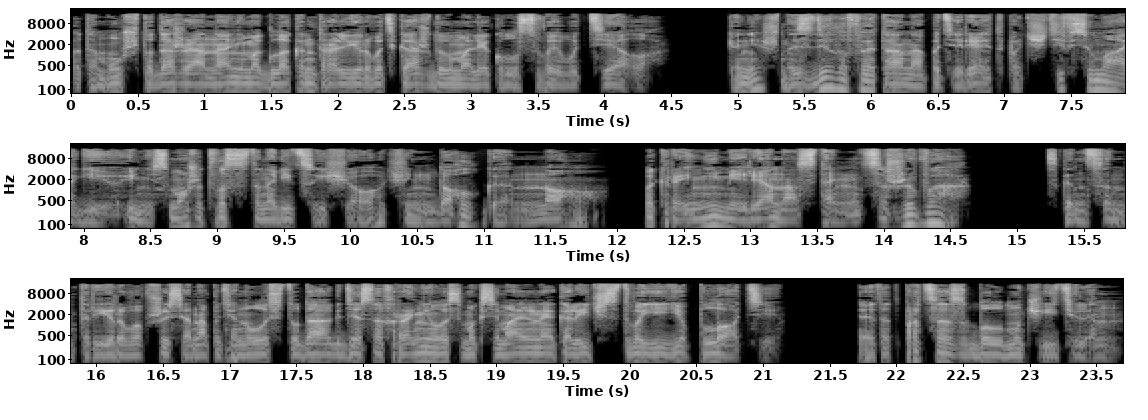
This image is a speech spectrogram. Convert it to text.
потому что даже она не могла контролировать каждую молекулу своего тела. Конечно, сделав это, она потеряет почти всю магию и не сможет восстановиться еще очень долго, но, по крайней мере, она останется жива. Сконцентрировавшись, она потянулась туда, где сохранилось максимальное количество ее плоти, этот процесс был мучителен.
